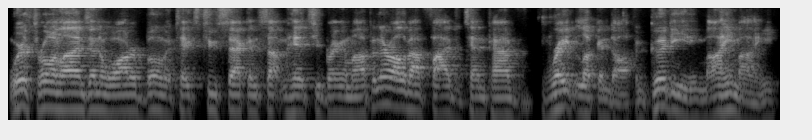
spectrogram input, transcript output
we're throwing lines in the water. Boom, it takes two seconds. Something hits, you bring them up, and they're all about five to 10 pound. Great looking dolphin, good eating, mahi mahi.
